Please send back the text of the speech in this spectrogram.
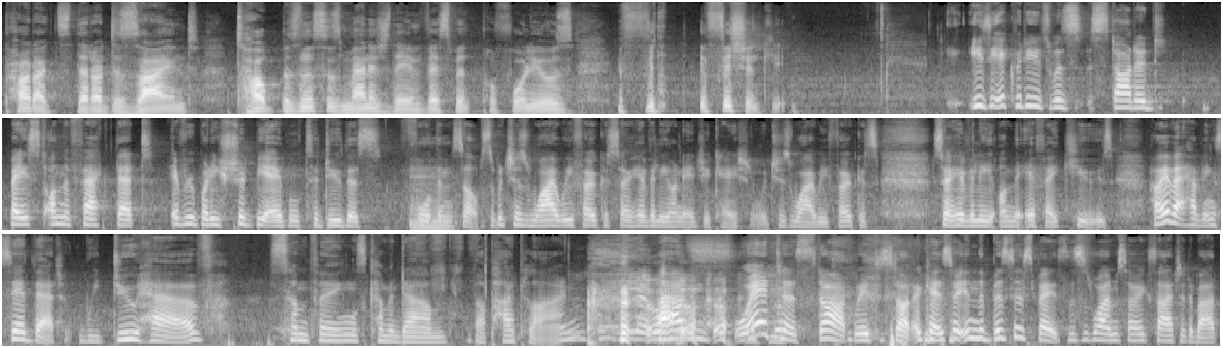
products that are designed to help businesses manage their investment portfolios effi- efficiently? Easy Equities was started based on the fact that everybody should be able to do this for themselves, which is why we focus so heavily on education, which is why we focus so heavily on the FAQs. However, having said that, we do have some things coming down the pipeline. um, where to start? Where to start? Okay, so in the business space, this is why I'm so excited about,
